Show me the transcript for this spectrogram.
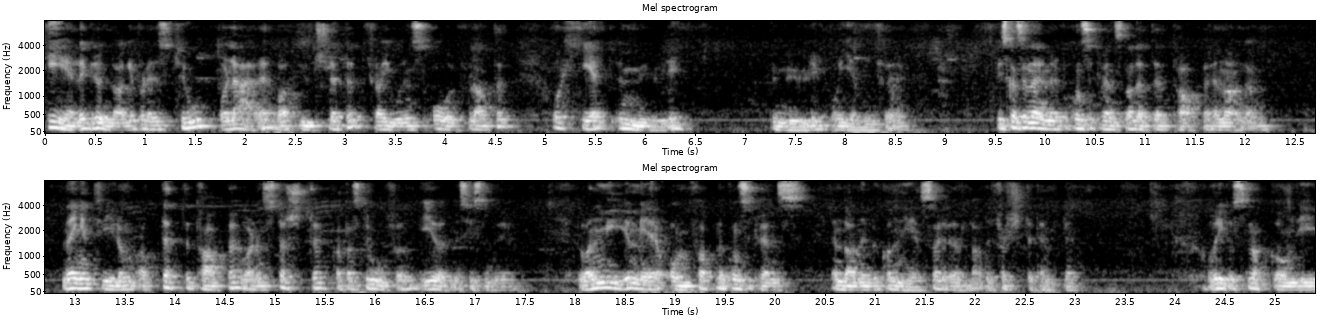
Hele grunnlaget for deres tro og lære var utslettet fra jordens overflate og helt umulig, umulig å gjeninnføre. Vi skal se nærmere på konsekvensen av dette tapet en annen gang. Men det er ingen tvil om at dette tapet var den største katastrofen i jødenes historie. Det var en mye mer omfattende konsekvens enn da Nebukadnesar ødela det første tempelet. Og for ikke å snakke om de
